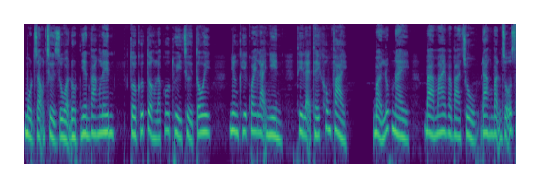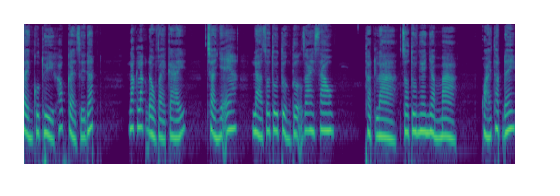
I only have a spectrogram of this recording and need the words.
Một giọng chửi rủa đột nhiên vang lên, tôi cứ tưởng là cô Thùy chửi tôi, nhưng khi quay lại nhìn thì lại thấy không phải. Bởi lúc này, bà Mai và bà chủ đang bận rỗ dành cô Thùy khóc kẻ dưới đất. Lắc lắc đầu vài cái, chả nhẽ là do tôi tưởng tượng ra hay sao? Thật là do tôi nghe nhầm mà. Quái thật đấy.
